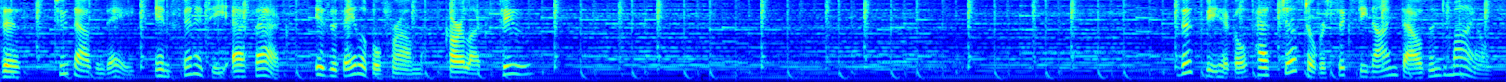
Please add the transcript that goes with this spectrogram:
This 2008 Infiniti FX is available from Carlux 2. This vehicle has just over 69,000 miles.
